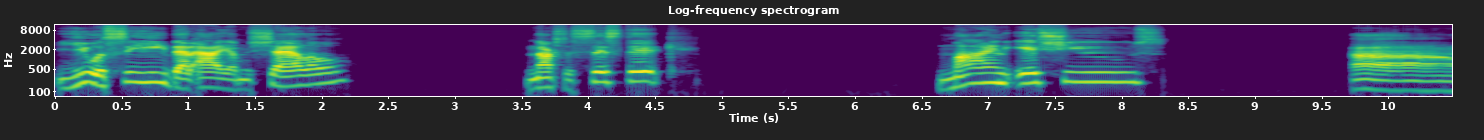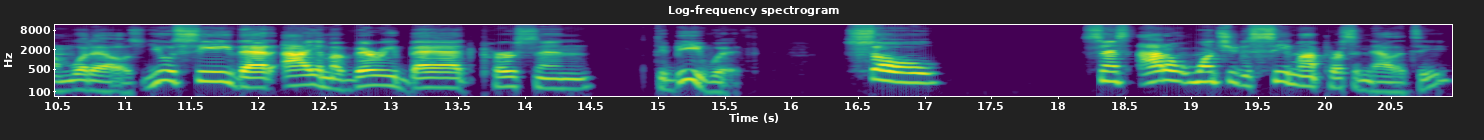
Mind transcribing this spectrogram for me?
you will see that I am shallow, narcissistic, mind issues. Um, what else? You'll see that I am a very bad person to be with. So, since I don't want you to see my personality,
